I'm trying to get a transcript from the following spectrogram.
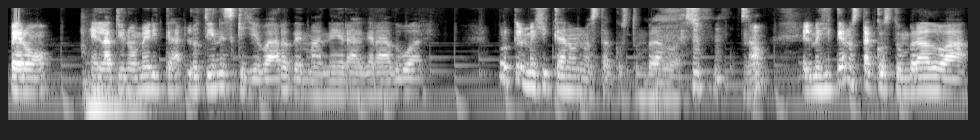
pero en Latinoamérica lo tienes que llevar de manera gradual. Porque el mexicano no está acostumbrado a eso, ¿no? El mexicano está acostumbrado a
